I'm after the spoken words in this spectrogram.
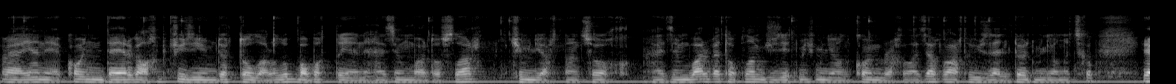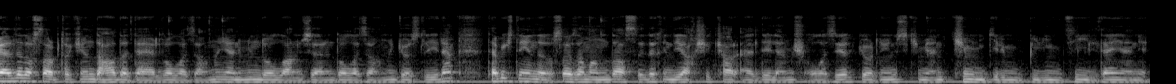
və yəni coin dəyəri qalxıb 224 dollar olub. Babat da yəni həcm var dostlar. 2 milyarddan çox həcm var və toplam 170 milyon coin buraxılacaq və artıq 154 milyonu çıxıb. İrəlidə dostlar bu tokenin daha da dəyərli olacağını, yəni 1000 dolların üzərində olacağını gözləyirəm. Təbii ki də yenə də dostlar zamanında asıydıq, indi yaxşı kar əldə eləmiş olacağıq. Gördüyünüz kimi, yəni 2021-ci ildə, yəni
